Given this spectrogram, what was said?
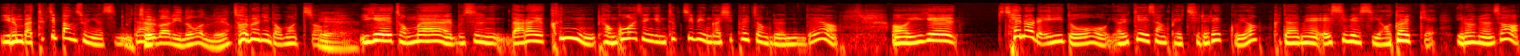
이른바 특집 방송이었습니다. 절반이 넘었네요. 절반이 넘었죠. 예. 이게 정말 무슨 나라에 큰 변고가 생긴 특집인가 싶을 정도였는데요. 어, 이게 채널 A도 10개 이상 배치를 했고요. 그 다음에 SBS 8개 이러면서,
